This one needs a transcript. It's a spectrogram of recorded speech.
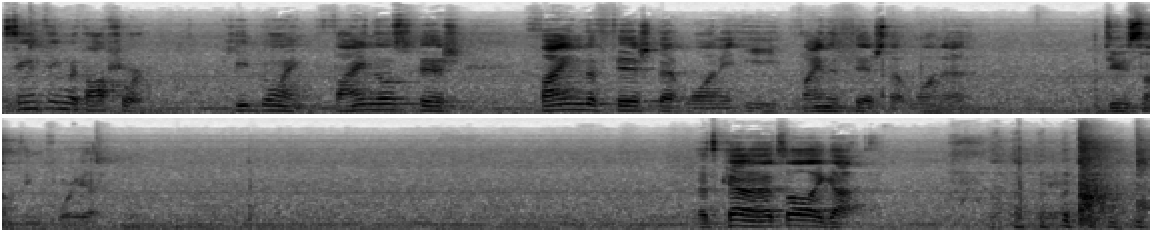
Same thing with offshore. Keep going, find those fish, find the fish that want to eat, find the fish that want to do something for you. That's kind of, that's all I got.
